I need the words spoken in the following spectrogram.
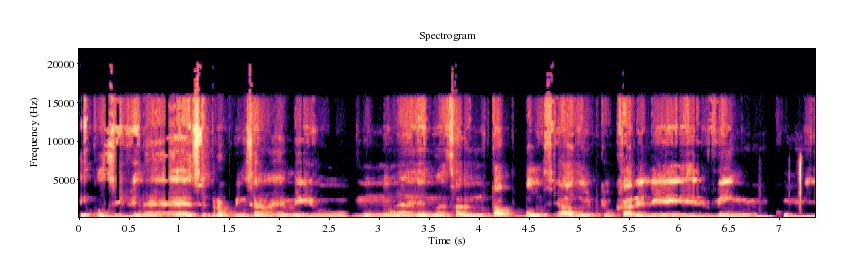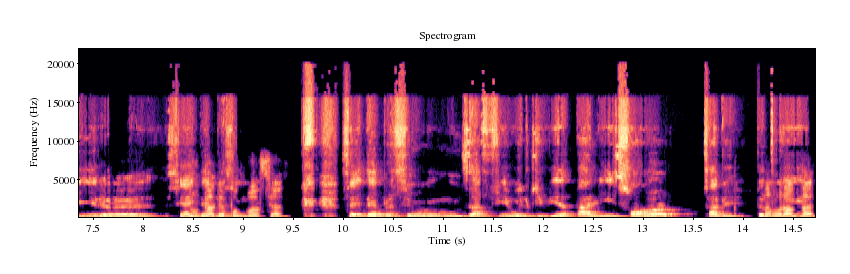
Inclusive, né, é, se pra pensar, é meio. Não, não é, não, é, não tá balanceado, né? Porque o cara ele, ele vem com mira. Se a não ideia tá nem um balanceado. Se a ideia é pra ser um desafio, ele devia estar tá ali só, sabe? Tanto Na moral, que... tá,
